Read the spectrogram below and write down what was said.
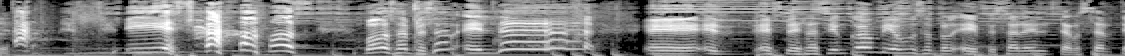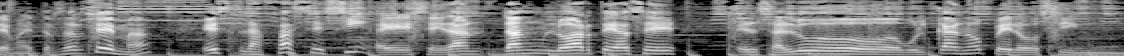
está. Y estamos, vamos a empezar el... Eh, este es Nación Combi, vamos a empezar el tercer tema. El tercer tema es la fase 5. Ese Dan, Dan Loarte hace el saludo vulcano, pero sin,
